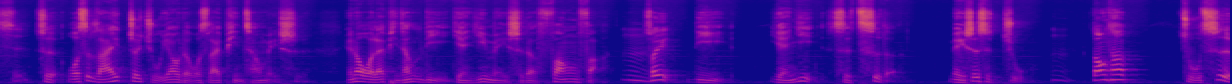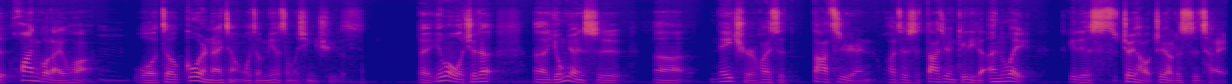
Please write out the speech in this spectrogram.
是。是，我是来最主要的，我是来品尝美食。然后我来品尝你演绎美食的方法，嗯，所以你演绎是次的，美食是主，嗯，当他主次换过来的话，嗯，我就个人来讲，我就没有什么兴趣了，对，因为我觉得呃，永远是呃，nature 或者是大自然，或者是大自然给你的安慰，给你的最好最好的食材，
